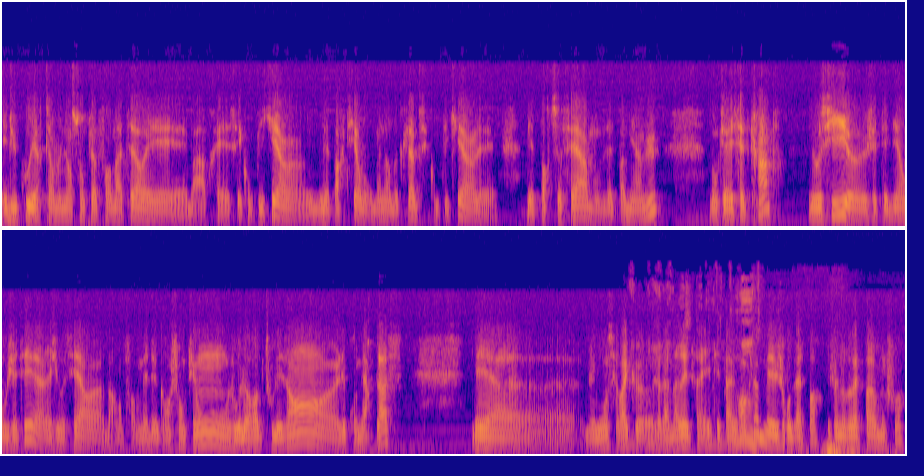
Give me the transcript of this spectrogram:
Et du coup, il est revenu dans son club formateur. Et bah, après, c'est compliqué. Hein. Vous voulez partir, vous revenez dans votre club, c'est compliqué. hein. Les, les portes se ferment, vous n'êtes pas bien vu. Donc il y avait cette crainte. Mais aussi, euh, j'étais bien où j'étais. À la JOCR, euh, bah, on formait de grands champions. On jouait l'Europe tous les ans, euh, les premières places. Mais, euh, mais bon, c'est vrai que le Real Madrid n'était pas un grand club, mais je regrette pas. Je ne regrette pas mon choix.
